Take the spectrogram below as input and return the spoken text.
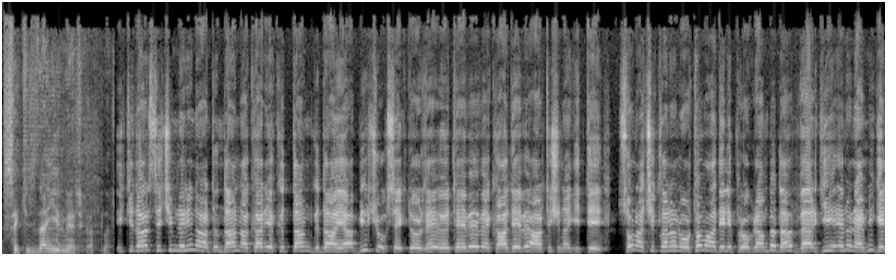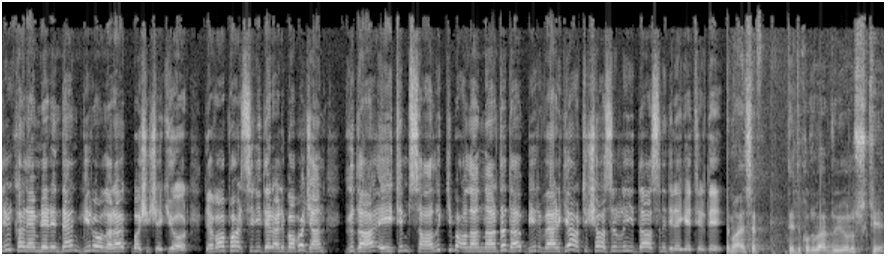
8'den 20'ye çıkarttılar. İktidar seçimlerin ardından akaryakıttan gıdaya birçok sektörde ÖTV ve KDV artışına gitti. Son açıklanan orta vadeli programda da vergi en önemli gelir kalemlerinden biri olarak başı çekiyor. Deva Partisi lideri Ali Babacan gıda, eğitim, sağlık gibi alanlarda da bir vergi artışı hazırlığı iddiasını dile getirdi. Maalesef dedikodular duyuyoruz ki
